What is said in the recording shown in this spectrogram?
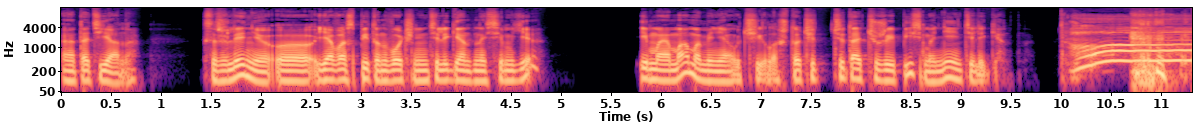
э, Татьяна, к сожалению, э, я воспитан в очень интеллигентной семье, и моя мама меня учила, что читать чужие письма неинтеллигентно.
